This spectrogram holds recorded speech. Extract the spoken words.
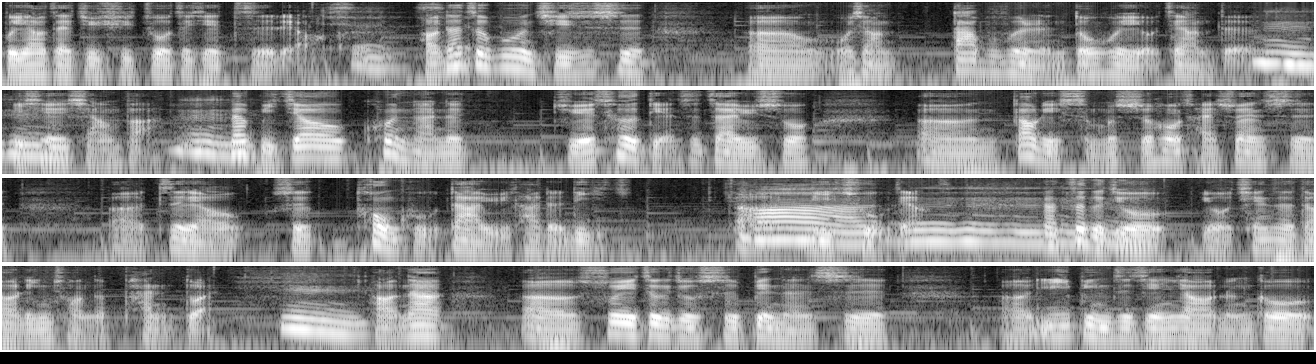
不要再继续做这些治疗。是好，那这部分其实是，呃，我想大部分人都会有这样的一些想法。嗯，那比较困难的决策点是在于说，嗯、呃，到底什么时候才算是呃治疗是痛苦大于它的利呃利处这样子？那这个就有牵扯到临床的判断。嗯，好，那呃，所以这个就是变成是呃医病之间要能够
